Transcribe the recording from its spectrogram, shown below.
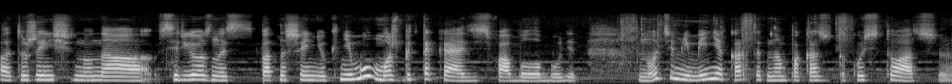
эту женщину на серьезность по отношению к нему. Может быть, такая здесь фабула будет. Но, тем не менее, карты нам показывают такую ситуацию.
